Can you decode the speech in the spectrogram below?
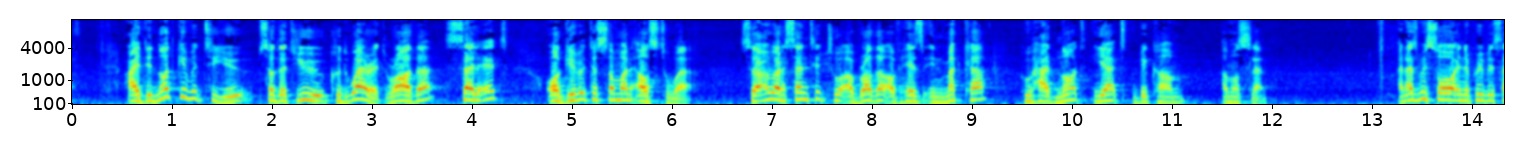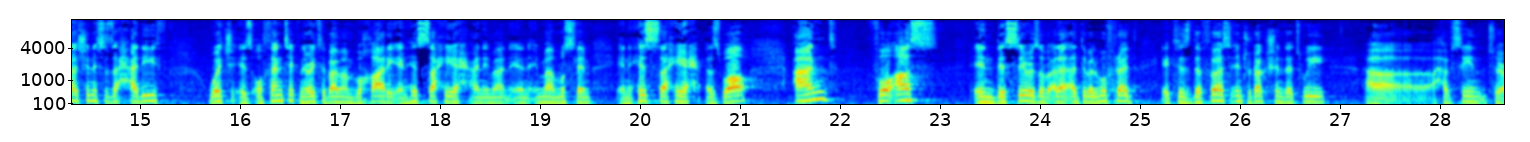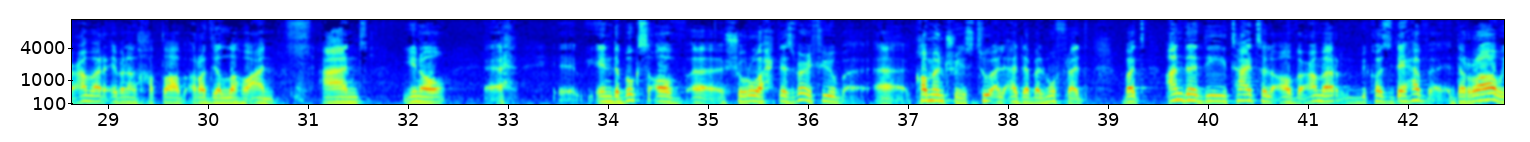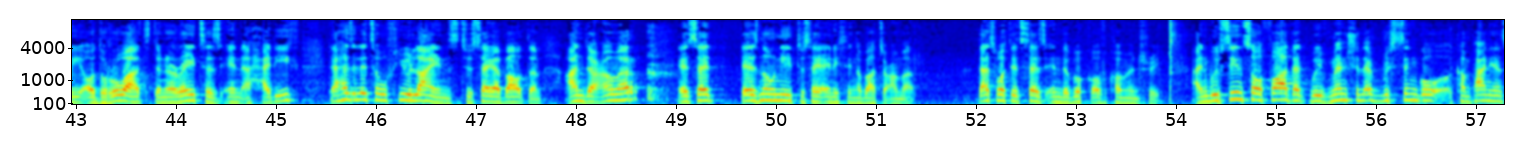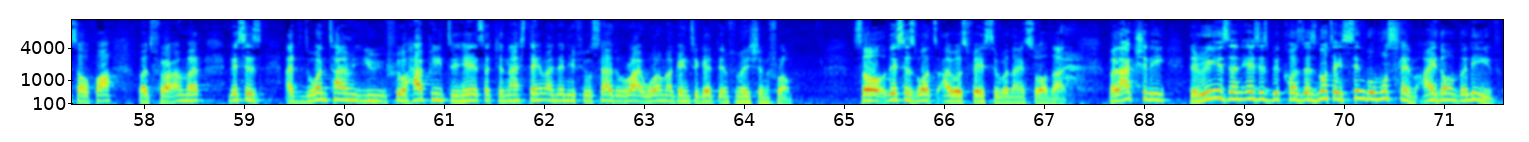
I did not give it to you so that you could wear it. Rather, sell it or give it to someone else to wear. So Umar sent it to a brother of his in Mecca who had not yet become a Muslim. And as we saw in the previous session, this is a hadith which is authentic, narrated by Imam Bukhari in his Sahih, and Imam, and Imam Muslim in his Sahih as well. And for us, in this series of Al-Adab al-Mufrad, it is the first introduction that we uh, have seen to Umar ibn al-Khattab radiallahu an. And, you know, uh, in the books of uh, Shuruh, there's very few uh, commentaries to Al-Adab al-Mufrad. But under the title of Umar, because they have the Rawi or the Ruwat, the narrators in a hadith, there has a little few lines to say about them. Under Umar, it said, there's no need to say anything about Umar. That's what it says in the book of commentary. And we've seen so far that we've mentioned every single companion so far, but for Umar, this is, at one time you feel happy to hear such a nice statement, and then you feel sad, all right, where am I going to get the information from? So this is what I was facing when I saw that. But actually, the reason is, is because there's not a single Muslim, I don't believe,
